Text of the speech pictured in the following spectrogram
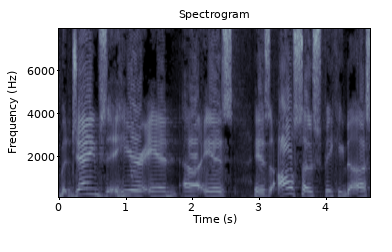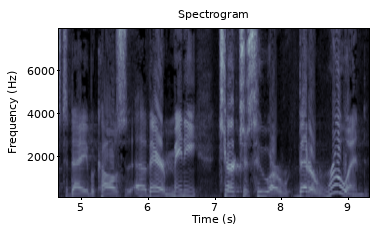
But James here in uh, is is also speaking to us today because uh, there are many churches who are that are ruined,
